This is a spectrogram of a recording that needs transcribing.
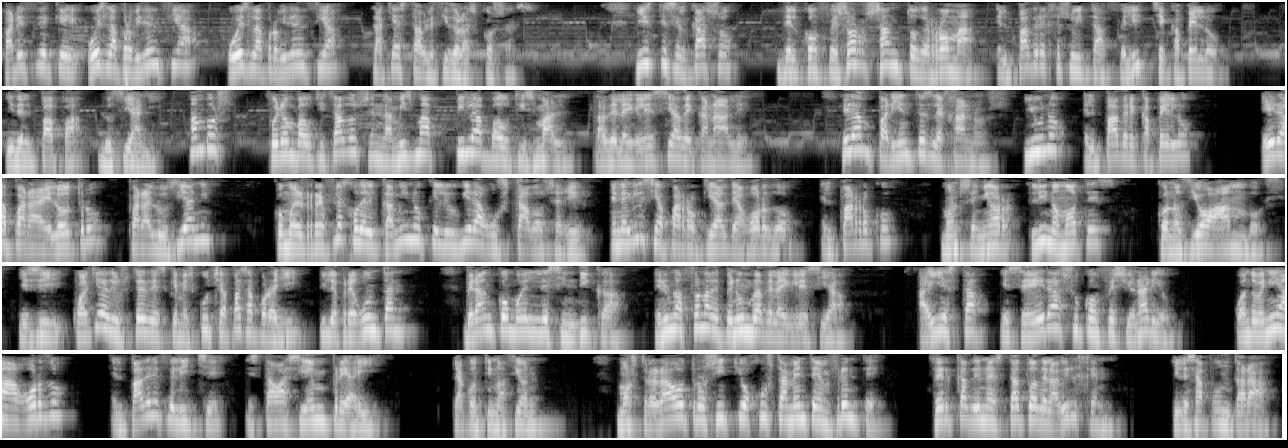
Parece que o es la providencia o es la providencia la que ha establecido las cosas. Y este es el caso del confesor santo de Roma, el padre jesuita Felice Capello, y del Papa Luciani. Ambos fueron bautizados en la misma pila bautismal, la de la iglesia de Canale. Eran parientes lejanos, y uno, el padre Capello, era para el otro, para Luciani, como el reflejo del camino que le hubiera gustado seguir. En la iglesia parroquial de Agordo, el párroco, Monseñor Lino Motes, conoció a ambos. Y si cualquiera de ustedes que me escucha pasa por allí y le preguntan, verán cómo él les indica en una zona de penumbra de la iglesia. Ahí está, ese era su confesionario. Cuando venía a Gordo, el padre Felice estaba siempre ahí. Y a continuación mostrará otro sitio justamente enfrente, cerca de una estatua de la Virgen, y les apuntará.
